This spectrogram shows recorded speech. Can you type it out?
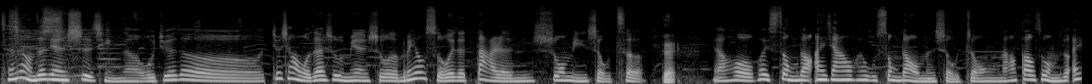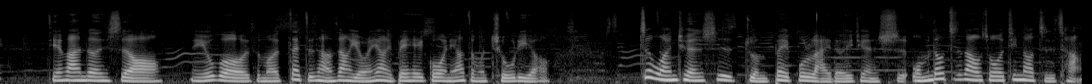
成长这件事情呢，我觉得就像我在书里面说的，没有所谓的大人说明手册，对，然后会送到挨家户送到我们手中，然后告诉我们说，哎，今天发生这件事哦，你如果什么在职场上有人要你背黑锅，你要怎么处理哦？这完全是准备不来的一件事。我们都知道说，进到职场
